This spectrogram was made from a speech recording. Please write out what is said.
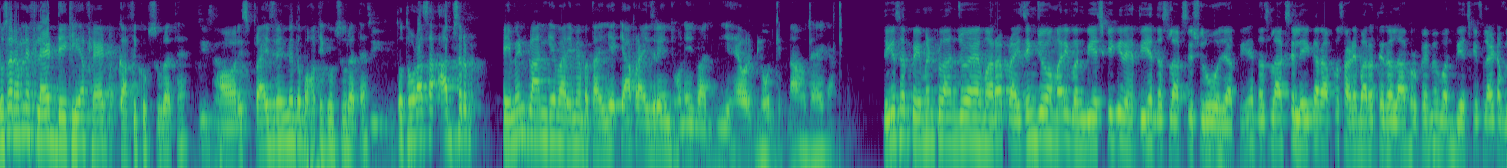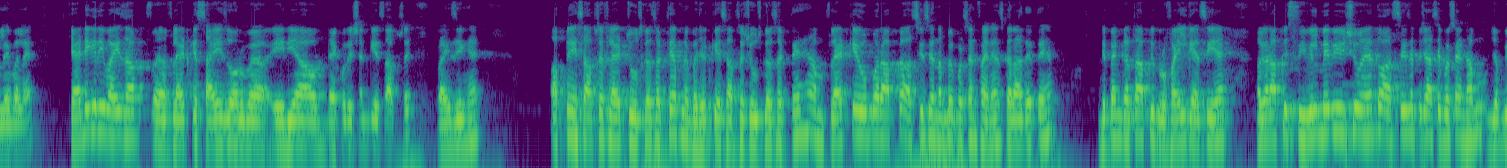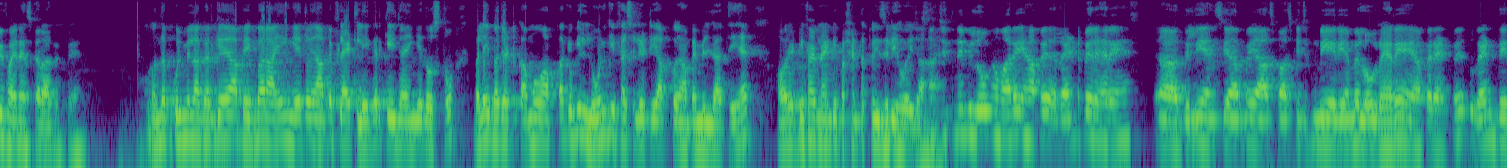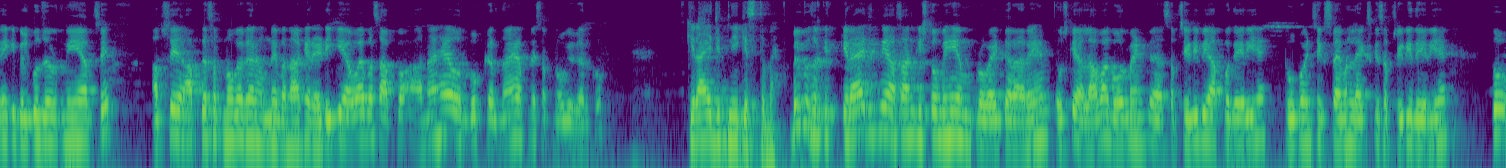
तो सर हमने फ्लैट देख लिया। फ्लैट काफ़ी खूबसूरत है और इस प्राइस रेंज में तो बहुत ही खूबसूरत है। तो थोड़ा सा अब सर पेमेंट प्लान के बारे में बताइए, क्या प्राइस रेंज होने वाली है और लोन कितना हो जाएगा? देखिए सर पेमेंट प्लान जो है, हमारा प्राइसिंग जो हमारी वन बी की रहती है, दस लाख से शुरू हो जाती है। दस लाख से लेकर आपको साढ़े बारह, तेरह लाख रुपए में वन बी की फ्लैट अवेलेबल है। कैटेगरी वाइज आप फ्लैट के साइज़ और एरिया और डेकोरेशन के हिसाब से प्राइसिंग है। अपने हिसाब से फ्लैट चूज़ कर सकते हैं, अपने बजट के हिसाब से चूज़ कर सकते हैं। हम फ्लैट के ऊपर आपका 80 से 90 परसेंट फाइनेंस करा देते हैं। डिपेंड करता है आपकी प्रोफ़ाइल कैसी है। अगर आपकी सिविल में भी इशू है तो 80 से पचासी परसेंट हम जब भी फाइनेंस करा देते हैं। मतलब कुल मिला करके आप एक बार आएँगे तो यहाँ पे फ्लैट लेकर के ही जाएँगे दोस्तों। भले ही बजट कम हो आपका क्योंकि लोन की फैसिलिटी आपको यहाँ पे मिल जाती है और 85-90 परसेंट तक तो इजीली हो ही जाना है। जितने भी लोग हमारे यहाँ पे रेंट पे रह रहे हैं दिल्ली एनसीआर में आसपास के जितने भी एरिया में लोग रह रहे हैं यहाँ पे रेंट पे तो रेंट देने की बिल्कुल ज़रूरत नहीं है अब से। अब से आपका सपनों का घर हमने बना के रेडी किया हुआ है बस आपको आना है और बुक करना है अपने सपनों के घर को। किराए जितनी किस्त में। बिल्कुल सर किराए जितनी आसान किस्तों में ही हम प्रोवाइड करा रहे हैं। उसके अलावा गवर्नमेंट सब्सिडी भी आपको दे रही है। 2.67 लैक्स की सब्सिडी दे रही है। तो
